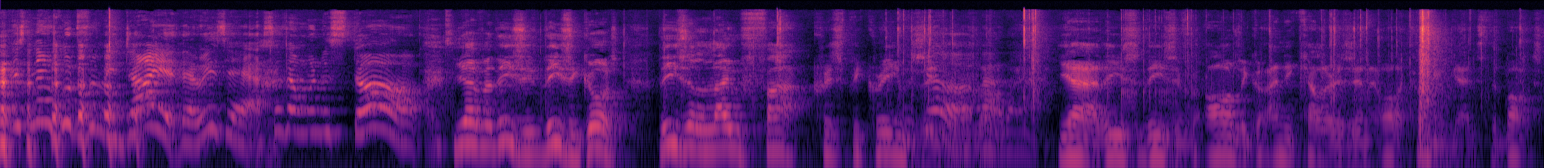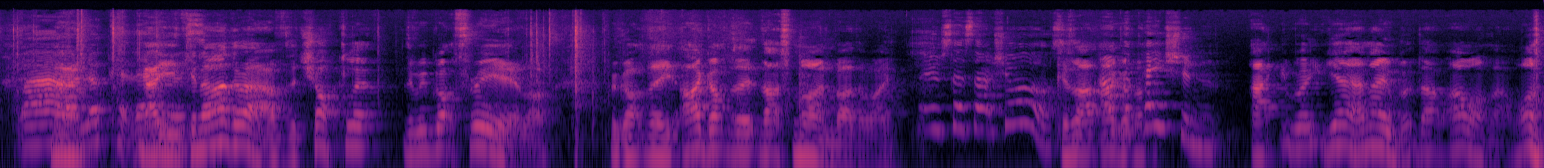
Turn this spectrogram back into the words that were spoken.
It's no good for my diet though, is it? I said I'm going to start. Yeah, but these are these are good. These are low fat Krispy Kremes. Sure about that. Yeah, these these have hardly got any calories in it. Well, I can't even get into the box. Wow, Now- look at those. Now you can either have the chocolate. We've got three here. Look, we've got the. I got the. That's mine, by the way. Who says that's yours? 'Cause I- I I'm got the patient. I, well, yeah, I know, but that, I want that one.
